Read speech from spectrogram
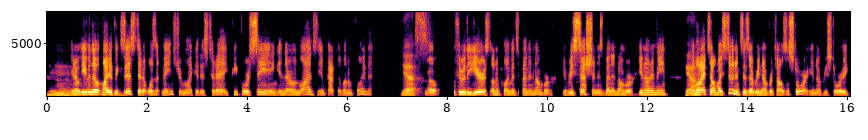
Mm. You know, even though it might have existed, it wasn't mainstream like it is today. People are seeing in their own lives the impact of unemployment. Yes. So through the years, unemployment's been a number. A recession has been a number. You know what I mean? Yeah. And what I tell my students is every number tells a story, and every story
